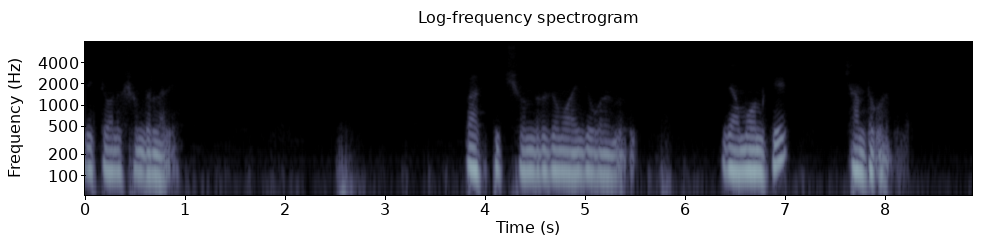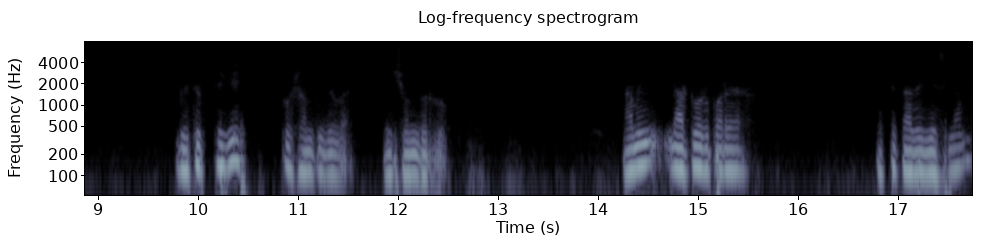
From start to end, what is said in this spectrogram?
দেখতে অনেক সুন্দর লাগে। প্রাকৃতিক সৌন্দর্যময় যৌবনের নদী, যা মনকে শান্ত করে তোলে। ভেতর থেকে প্রশান্তি যোগায় এই সুন্দর রূপ। আমি নাটোয়ার পাড়া একটা কাজে গিয়েছিলাম,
